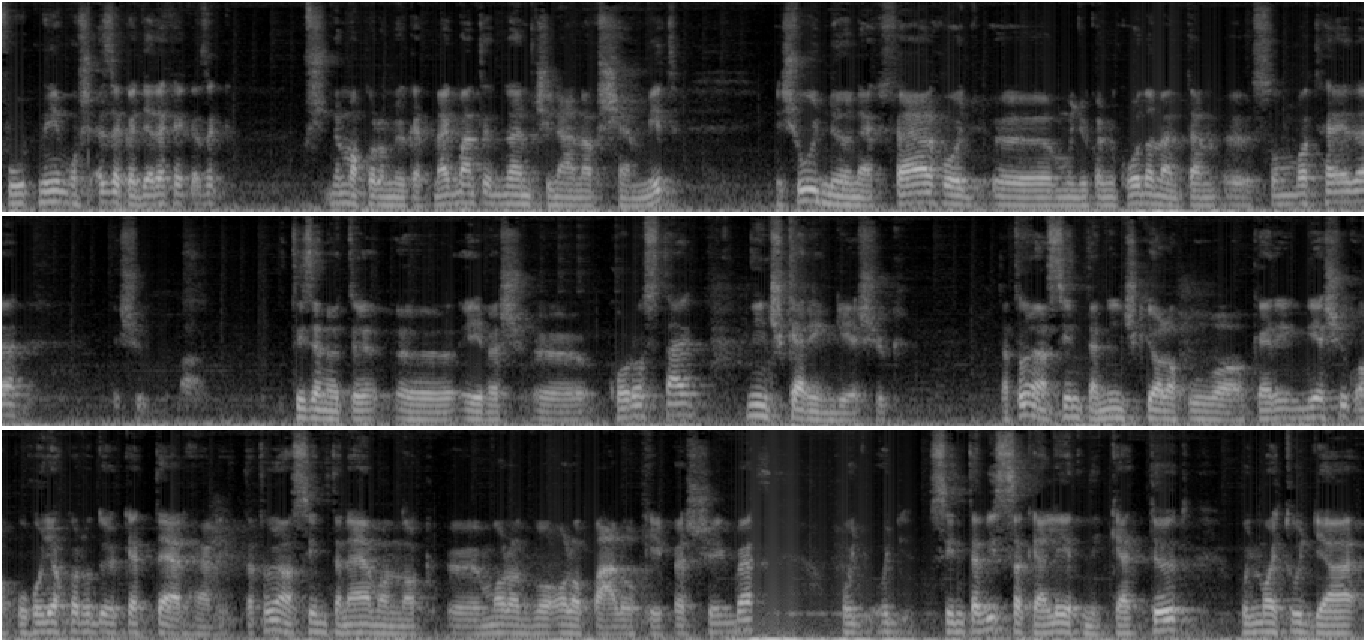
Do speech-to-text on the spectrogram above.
futni. Most ezek a gyerekek, ezek nem akarom őket megbántani, nem csinálnak semmit, és úgy nőnek fel, hogy ö, mondjuk amikor oda mentem ö, Szombathelyre, és 15 ö, éves korosztály, nincs keringésük tehát olyan szinten nincs kialakulva a keringésük, akkor hogy akarod őket terhelni? Tehát olyan szinten el vannak maradva alapálló képességbe, hogy, hogy szinte vissza kell lépni kettőt, hogy majd tudjál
